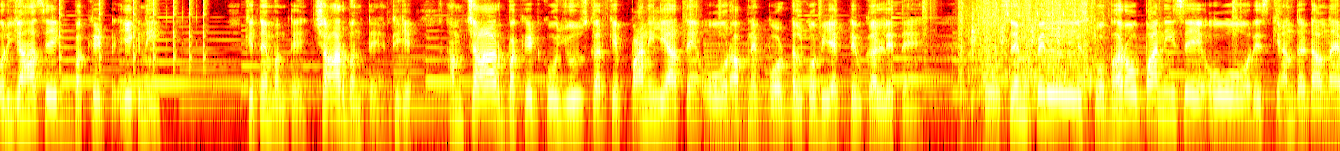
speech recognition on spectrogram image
और यहाँ से एक बकेट एक नहीं, कितने बनते हैं? चार बनते हैं, ठीक है। हम चार बकेट को यूज़ करके पानी ले आते हैं और अपने पोर्टल को भी एक्टिव कर लेते हैं। तो सिंपल इसको भरो पानी से और इसके अंदर डालना है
